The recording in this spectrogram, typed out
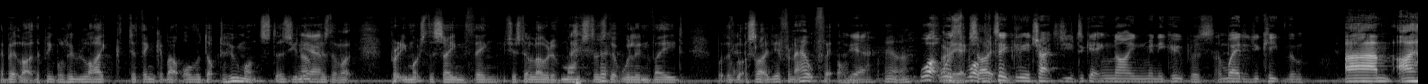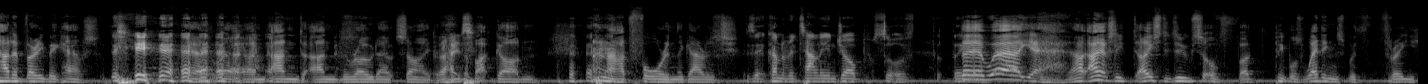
a bit like the people who like to think about all the Doctor Who monsters, you know, Yeah. because they're like pretty much the same thing. It's just a load of monsters that will invade, but they've got a slightly different outfit on. yeah. You know, what was very what particularly attracted you to getting nine Mini Coopers, and where did you keep them? Um, I had a very big house, yeah. yeah, yeah, and, and and the road outside, Right. and the back garden. I had four in the garage. Is it a kind of Italian job, sort of? thing? Well, yeah. I, I actually I used to do sort of uh, people's weddings with three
